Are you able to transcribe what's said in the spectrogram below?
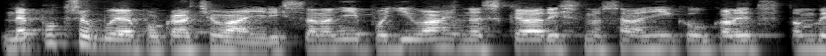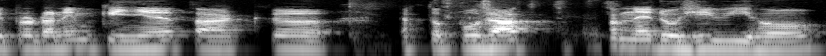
nepotřebuje pokračování. Když se na něj podíváš dneska, když jsme se na něj koukali v tom vyprodaném kině, tak, eh, tak to pořád to nedoživí ho.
